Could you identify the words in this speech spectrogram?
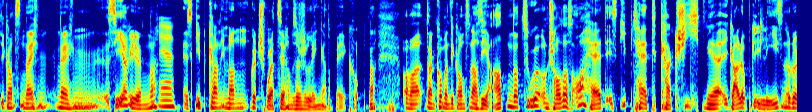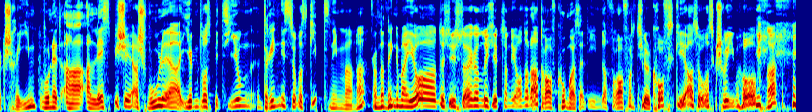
die ganzen neuen, neuen Serien, ne? Ja. Es gibt keinen, ich meine, gut, Schwarze haben sie schon länger dabei gehabt, ne? aber dann kommen die ganzen Asiaten dazu und schau das an heute, es gibt heute keine Geschichte mehr, egal ob gelesen oder geschrieben, wo nicht eine lesbische, eine schwule, eine irgendwas Beziehung drin ist, sowas gibt's nicht mehr. Ne? Und dann denke ich mir, ja, das ist eigentlich jetzt an die anderen auch draufgekommen, seit ich in der Frau von Tsiolkovsky auch sowas geschrieben habe. Ne?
